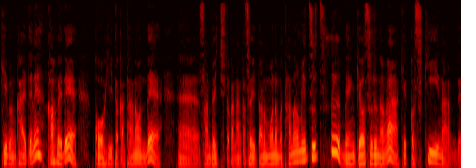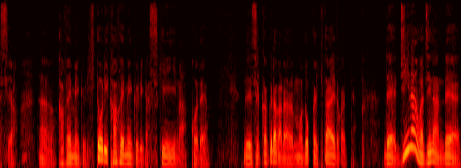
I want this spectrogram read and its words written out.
気分変えてね、カフェでコーヒーとか頼んで、えーサンドイッチとかなんかそういったものも頼みつつ、勉強するのが結構好きなんですよ。うん、カフェ巡り、一人カフェ巡りが好きな子で。で、せっかくだからもうどっか行きたいとか言って。で、次男は次男で、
